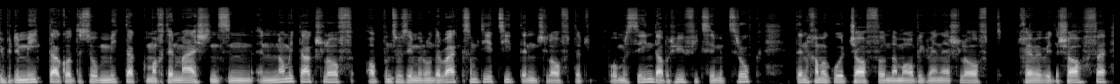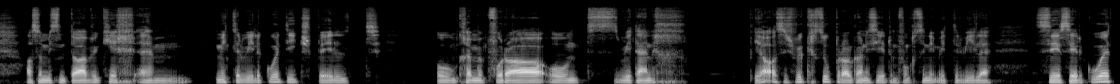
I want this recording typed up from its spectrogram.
über den Mittag oder so, Mittag macht er meistens einen, einen Nachmittagsschlaf. Ab und zu sind wir unterwegs um die Zeit, dann schlaft er, wo wir sind, aber häufig sind wir zurück. Dann kann man gut arbeiten und am Abend, wenn er schläft, können wir wieder arbeiten. Also wir sind da wirklich ähm, mittlerweile gut eingespielt und kommen voran und es wird eigentlich, ja, es ist wirklich super organisiert und funktioniert mittlerweile sehr, sehr gut.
